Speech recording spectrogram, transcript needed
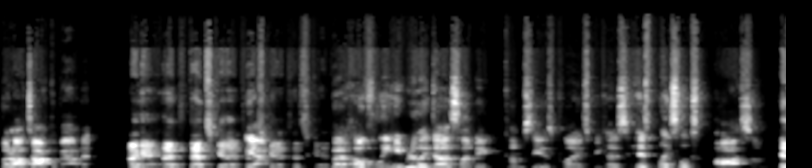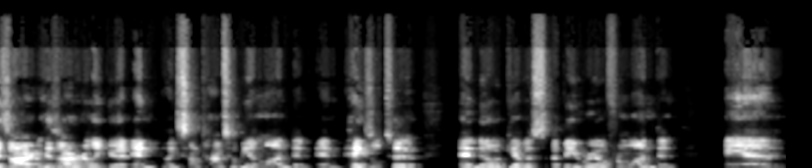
but I'll talk about it. okay, that's that's good. That's Yeah. good. That's good. But hopefully, he really does let me come see his place because his place looks awesome. his are his are really good and like sometimes he'll be in london and hazel too and they'll give us a be real from london and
